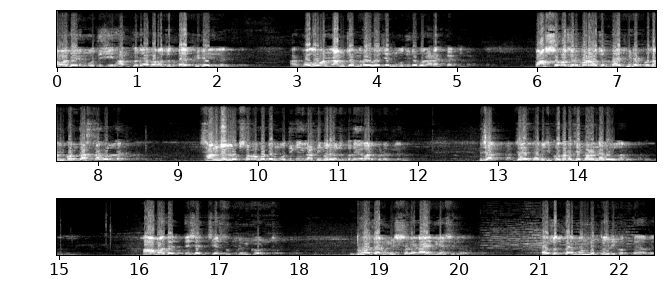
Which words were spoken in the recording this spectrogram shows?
আমাদের মোদিজির হাত ধরে আবার অযোধ্যায় ফিরে এলেন। আর ভগবান রামচন্দ্র হয়েছেন মোদির ওপর আরেক কাটি পাঁচশো বছর পরে অযোধ্যায় ফিরে প্রথম কোন কাজটা করলেন? সামনের লোকসভা ভোটে মোদিকেই লাথি মেরে অযোধ্যা থেকে বার করে দিলেন। যাক, যাই আমি কথাটা যে কারণে বললাম, আমাদের দেশের যে সুপ্রিম কোর্ট দু হাজার উনিশ সালে রায় দিয়েছিল, অযোধ্যায় মন্দির তৈরি করতে হবে,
